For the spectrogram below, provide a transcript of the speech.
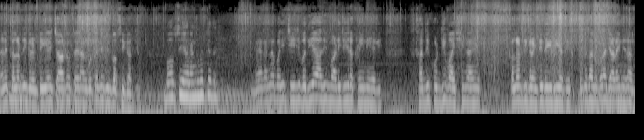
ਨਾਲੇ ਕਲਰ ਦੀ ਗਾਰੰਟੀ ਹੈ ਚਾਰ ਤੋਂ ਉੱਤੇ ਰੰਗ ਉੱਤੇ ਜੇ ਤੁਸੀਂ ਵਾਪਸੀ ਕਰ ਜਿਓ ਵਾਪਸੀ ਹੈ ਰੰਗ ਰੁਕੇ ਤੇ। ਮੈਂ ਕਹਿੰਦਾ ਭਾਜੀ ਚੀਜ਼ ਵਧੀਆ ਅਸੀਂ ਮਾੜੀ ਚੀਜ਼ ਰੱਖਣੀ ਨਹੀਂ ਹੈਗੀ। ਖੁਦ ਦੀ ਵਾਸ਼ਿੰਗ ਹੈ ਇਹ। ਕਲਰ ਦੀ ਗਾਰੰਟੀ ਦੇਈਦੀ ਅਸੀਂ ਕਿਉਂਕਿ ਸਾਨੂੰ ਪਤਾ ਜਾਣਾ ਹੀ ਨਹੀਂ ਰੰਗ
